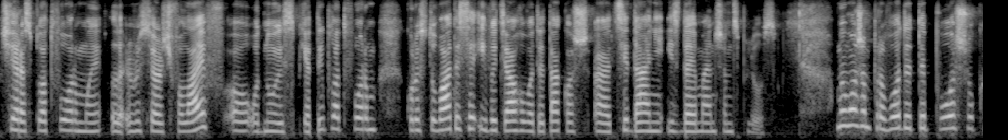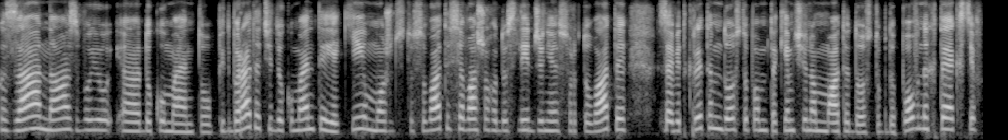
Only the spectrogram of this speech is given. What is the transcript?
через платформи Research for Life, одну із п'яти платформ, користуватися і витягувати також ці дані із Dimensions Plus. Ми можемо проводити пошук за назвою документу, підбирати ті документи, які можуть стосуватися вашого дослідження, сортувати за відкритим доступом, таким чином мати доступ до повних текстів.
